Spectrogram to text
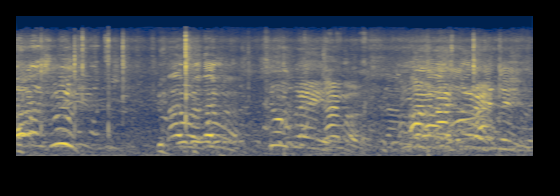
Kazi mu Znajdź się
